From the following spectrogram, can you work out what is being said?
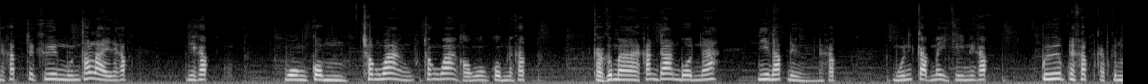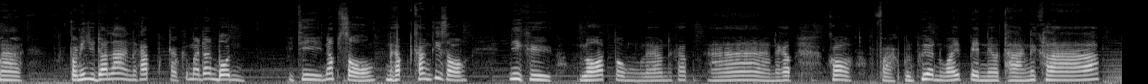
นะครับ จะคืนหมุนเท่าไหร่นะครับนี่ครับวงกลมช่องว่างช่องว่างของวงกลมนะครับกลับขึ้นมาขั้นด้านบนนะ นี่นับหนึ่งนะครับ หมุนกลับมาอีกทีนะครับปื๊บนะครับกลับขึ้นมา ตอนนี้อยู่ด้านล่างนะครับ กลับขึ้นมาด้านบนอีกทีนับ2นะครับครั้งที่ 2 นี่คือล้อตรงแล้วนะครับอ่านะครับ ก็ฝากเพื่อนๆไว้เป็นแนวทางนะครับ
